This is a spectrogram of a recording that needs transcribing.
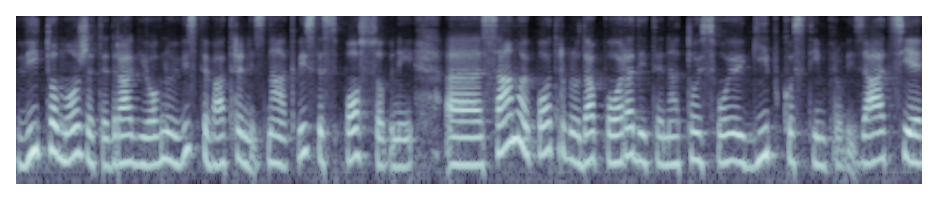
vi to možete, dragi ovnovi, vi ste vatreni znak, vi ste sposobni. Samo je potrebno da poradite na toj svojoj gipkosti improvizacije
